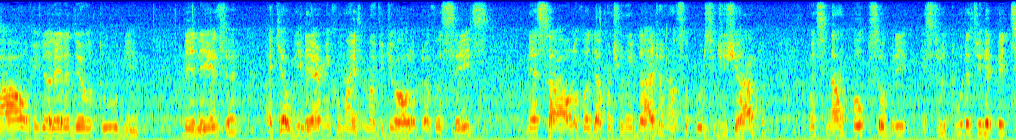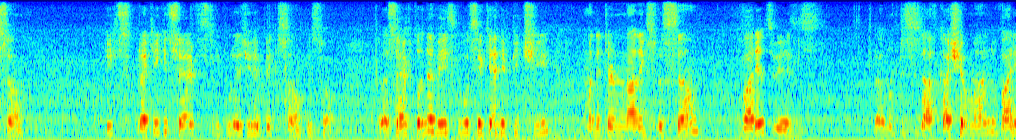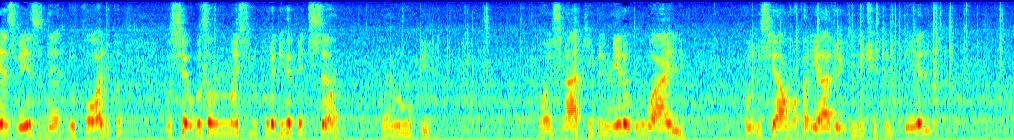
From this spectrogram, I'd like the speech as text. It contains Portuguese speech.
Salve galera do YouTube, beleza? Aqui é o Guilherme com mais uma videoaula para vocês. Nessa aula vou dar continuidade ao nosso curso de Java, vou ensinar um pouco sobre estruturas de repetição. Para que, que serve estruturas de repetição, pessoal? Ela serve toda vez que você quer repetir uma determinada instrução várias vezes. Para não precisar ficar chamando várias vezes dentro do código você usa uma estrutura de repetição, um loop. Vou ensinar aqui primeiro o while. Vou iniciar uma variável aqui do tipo inteiro.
